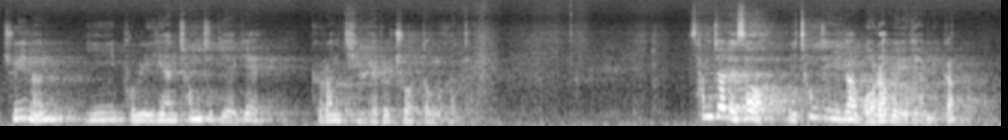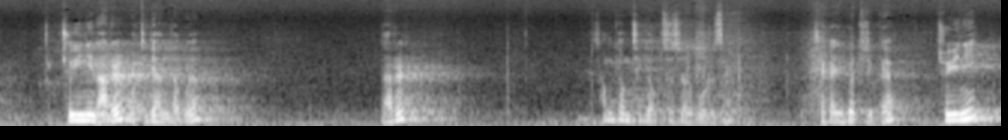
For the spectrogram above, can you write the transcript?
주인은 이 불리한 청지기에게 그런 기회를 주었던 것 같아요. 3절에서 이 청지기가 뭐라고 얘기합니까? 주인이 나를 어떻게 한다고요? 나를 성경책이 없어서 모르세요? 제가 읽어드릴까요? 주인이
